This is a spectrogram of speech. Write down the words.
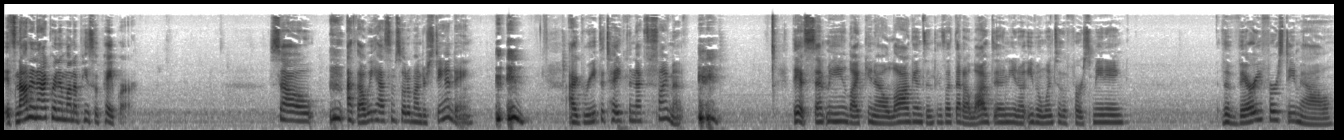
It's not an acronym on a piece of paper. So I thought we had some sort of understanding. I agreed to take the next assignment. they had sent me like, you know, logins and things like that. I logged in, you know, even went to the first meeting. The very first email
